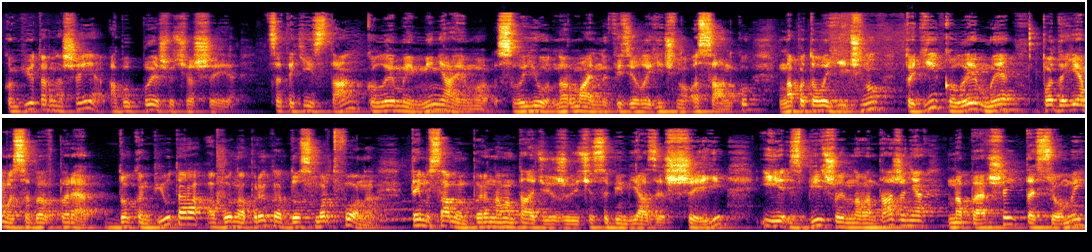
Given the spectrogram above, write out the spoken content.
Комп'ютерна шия або пишуча шия це такий стан, коли ми міняємо свою нормальну фізіологічну осанку на патологічну, тоді, коли ми подаємо себе вперед до комп'ютера або, наприклад, до смартфона, тим самим перенавантажуючи собі м'язи шиї і збільшуємо навантаження на перший та сьомий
